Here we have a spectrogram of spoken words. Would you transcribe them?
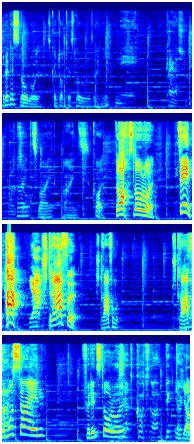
Oder der Slow Roll. Das könnte auch der Slow Roll sein, hier. Nee. Keiner Schluck. 3, 2, 1, Call. Doch, Slow Roll. 10. Ha! Ja! Strafe! Strafe, Strafe Ah. muss sein. Für den Ich Roll. hatte kurz noch einen pick Ich auch,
